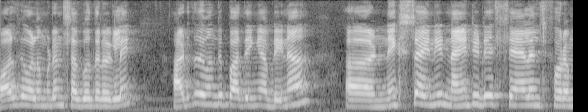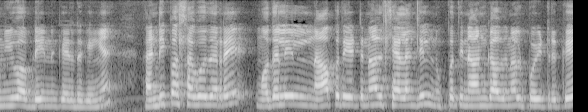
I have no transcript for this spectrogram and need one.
வாழ்க வளமுடன் சகோதரர்களே. அடுத்தது வந்து பார்த்தீங்க அப்படின்னா next I need ninety days challenge from you அப்படின்னு கேட்டிருக்கீங்க. கண்டிப்பாக சகோதரரே முதலில் நாற்பத்தி எட்டு நாள் சேலஞ்சில் முப்பத்தி நான்காவது நாள் போயிட்டுருக்கு.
